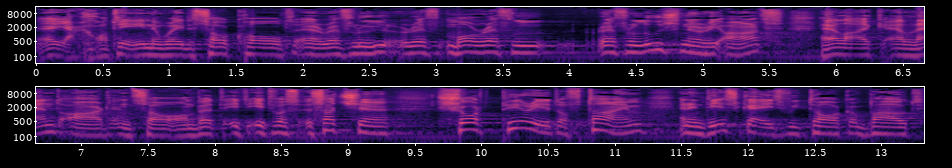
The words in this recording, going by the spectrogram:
yeah, God, in a way, the so-called uh, revolu rev more revolu revolutionary arts, uh, like land art and so on. But it, it was such a short period of time, and in this case, we talk about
